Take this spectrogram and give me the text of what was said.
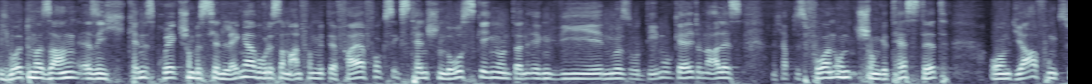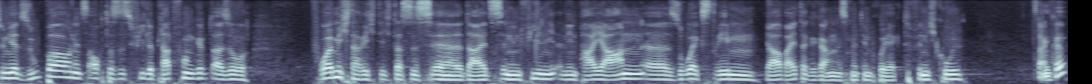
Ich wollte mal sagen, also ich kenne das Projekt schon ein bisschen länger, wo das am Anfang mit der Firefox Extension losging und dann irgendwie nur so Demogeld und alles. Ich habe das vor und unten schon getestet und ja, funktioniert super und jetzt auch, dass es viele Plattformen gibt. Also freue mich da richtig, dass es äh, da jetzt in den vielen, in den paar Jahren äh, so extrem ja, weitergegangen ist mit dem Projekt. Finde ich cool. Danke.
